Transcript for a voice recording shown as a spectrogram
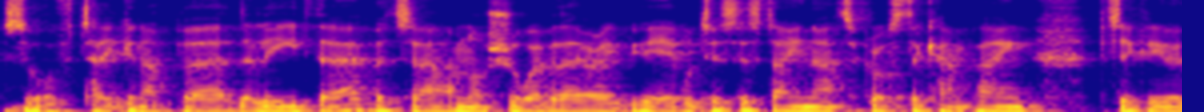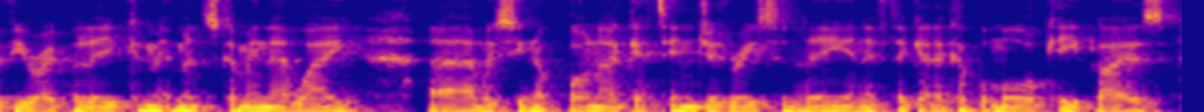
sort of taken up uh, the lead there, but uh, I'm not sure whether they'll be able to sustain that across the campaign, particularly with Europa League commitments coming their way. Uh, we've seen Ogbonna get injured recently, and if they get a couple more key players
